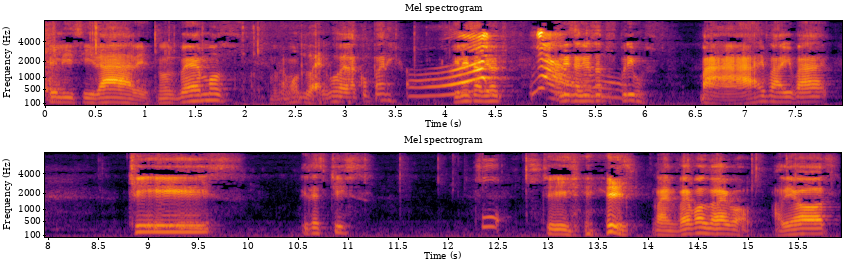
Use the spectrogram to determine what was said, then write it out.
Felicidades. Nos vemos. Nos vemos luego, ¿verdad, compadre? Diles adiós. Diles adiós a tus primos. Bye, bye, bye. Cheese. Diles cheese. Sí. Cheese. Nos vemos luego. Adiós.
